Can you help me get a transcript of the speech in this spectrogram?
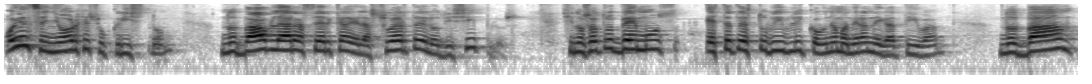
hoy el Señor Jesucristo nos va a hablar acerca de la suerte de los discípulos. Si nosotros vemos este texto bíblico de una manera negativa, nos va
